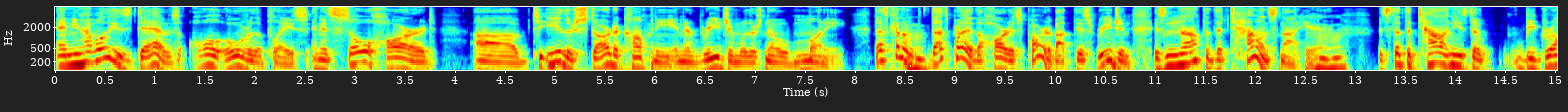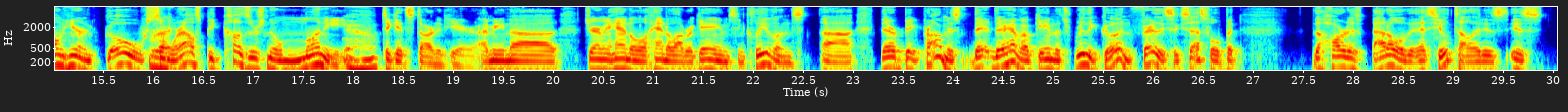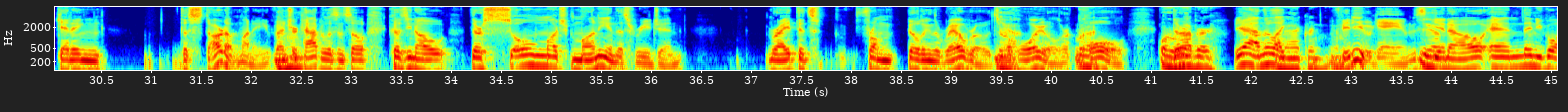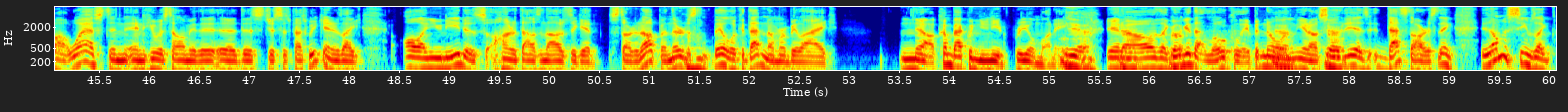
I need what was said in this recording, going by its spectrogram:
and you have all these devs all over the place, and it's so hard. Uh, to either start a company in a region where there's no money. That's kind of Mm-hmm. that's probably the hardest part about this region is not that the talent's not here. Mm-hmm. It's that the talent needs to be grown here and go somewhere else because there's no money Uh-huh. to get started here. I mean, uh, Jeremy Handel, Handelabra Games in Cleveland, uh, their big problem is they they have a game that's really good and fairly successful, but the hardest battle, as he'll tell it, is is getting the startup money, venture Mm-hmm. capitalists, and so because you know there's so much money in this region, right? That's from building the railroads or Yeah. oil or coal or They're- rubber. yeah, and they're like Akron, yeah. video games, Yeah. you know. And then you go out west, and, and he was telling me that, uh, this just this past weekend. He was like, all you need is hundred thousand dollars to get started up, and they're just Mm-hmm. they'll look at that number and be like, no, come back when you need real money. Yeah, you know, right, I was like, go get that locally, but no one, you know. So it is that's the hardest thing. It almost seems like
